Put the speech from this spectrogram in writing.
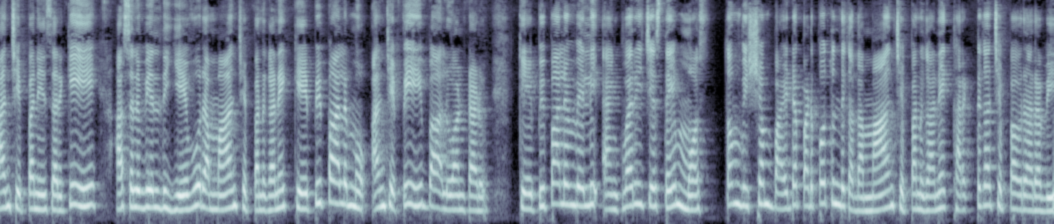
అని చెప్పనేసరికి అసలు వీళ్ళది ఏ ఊరమ్మా అని చెప్పాను కానీ కేపీపాలెము అని చెప్పి బాలు అంటాడు. కేపీపాలెం వెళ్ళి ఎంక్వైరీ చేస్తే మొస్ మొత్తం విషయం బయట పడిపోతుంది కదమ్మా అని చెప్పాను. కానీ కరెక్ట్గా చెప్పావురా రవి.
